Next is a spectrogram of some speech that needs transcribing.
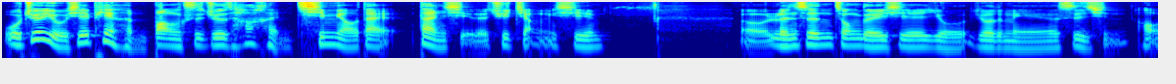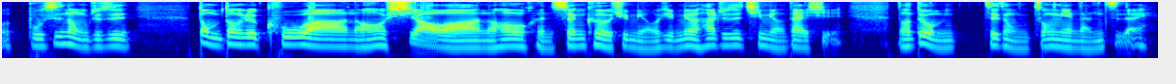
我觉得有些片很棒，是就是他很轻描淡淡写的去讲一些呃人生中的一些有有的没的事情，哦，不是那种就是动不动就哭啊，然后笑啊，然后很深刻去描写，没有，他就是轻描淡写。然后对我们这种中年男子来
